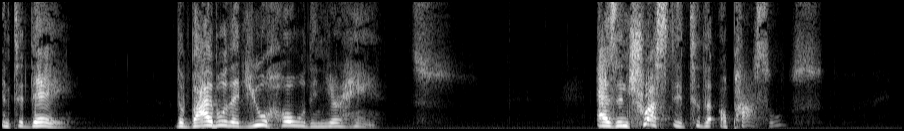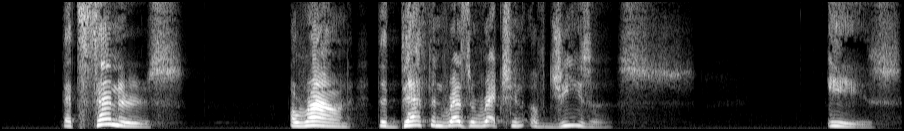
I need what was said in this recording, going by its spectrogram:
And today, the Bible that you hold in your hands, as entrusted to the apostles, that centers around the death and resurrection of Jesus, is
